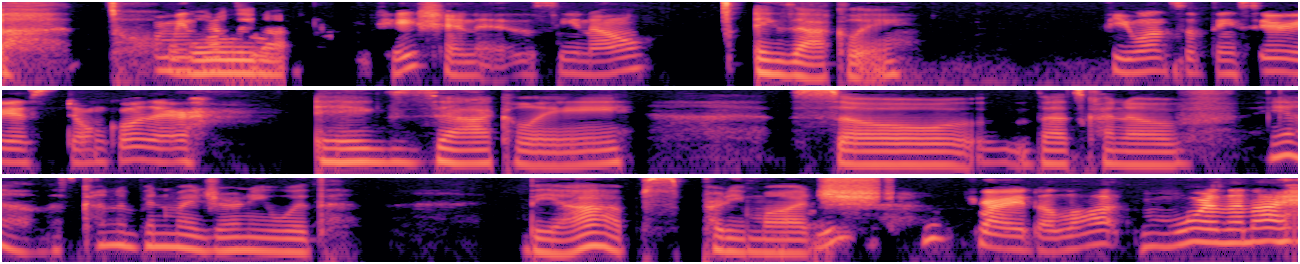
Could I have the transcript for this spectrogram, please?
Ugh, I mean, that's totally what not. reputation is, you know? Exactly. You want something serious, don't go there. Exactly. So that's kind of, yeah, that's kind of been my journey with the apps pretty much. You've tried a lot more than I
